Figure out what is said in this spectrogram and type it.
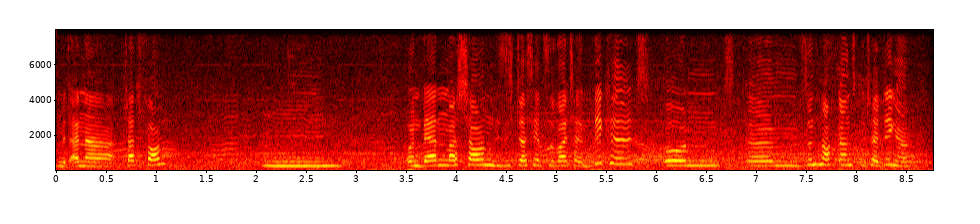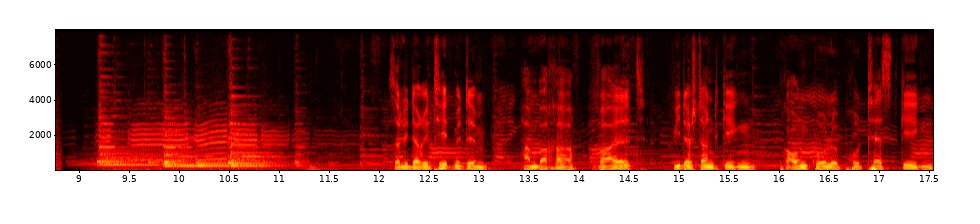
mit einer Plattform. Mm, und werden mal schauen, wie sich das jetzt so weiterentwickelt und ähm, sind noch ganz guter Dinge. Solidarität mit dem Hambacher Wald, Widerstand gegen Braunkohle, Protest gegen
